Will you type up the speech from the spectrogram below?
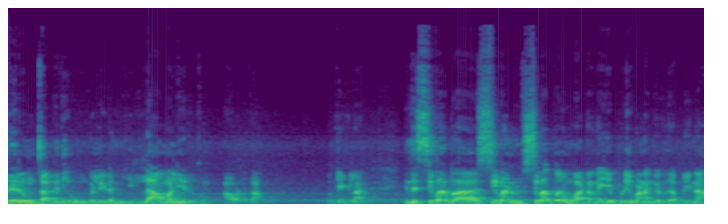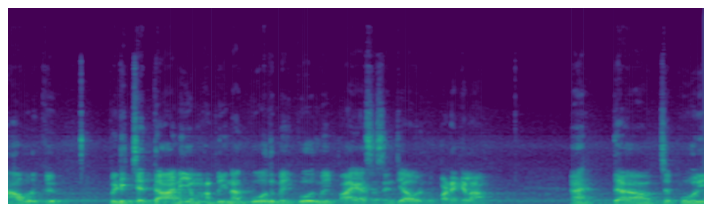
பெரும் தகுதி உங்களிடம் இல்லாமல் இருக்கும். அவ்வளவுதான். ஓகேங்களா? இந்த சிவ சிவன் சிவபெரும்பாட்டனை எப்படி வணங்குறது அப்படின்னா அவருக்கு பிடிச்ச தானியம் அப்படின்னா கோதுமை கோதுமை பாயாசம் செஞ்சு அவருக்கு படைக்கலாம். பூரி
